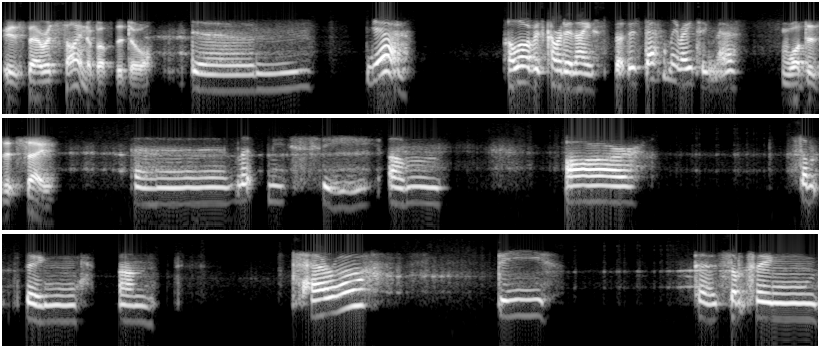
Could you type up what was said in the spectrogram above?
Is there a sign above the door? Um, yeah. A lot of it's covered in ice, but there's definitely writing there. What does it say? Uh, let me see. Um, R something um Terra D uh, something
